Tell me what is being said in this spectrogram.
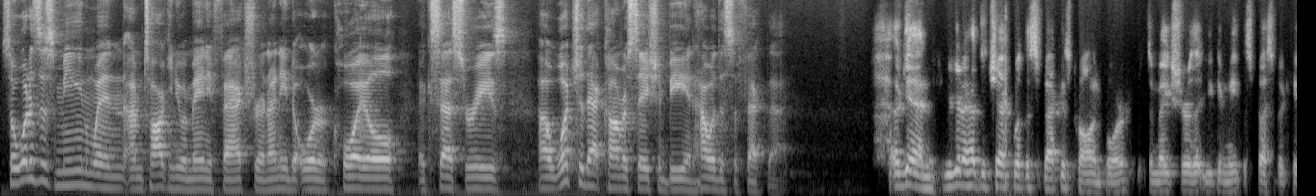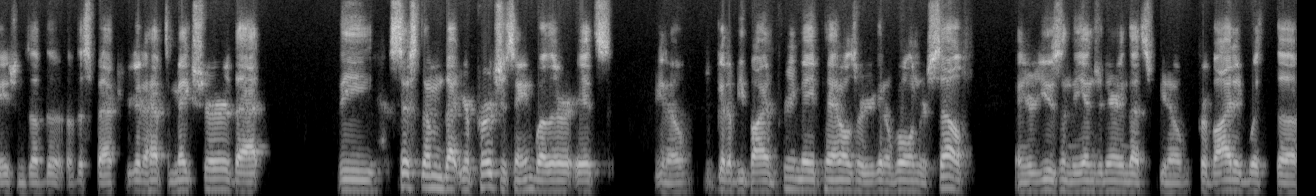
So what does this mean when I'm talking to a manufacturer and I need to order coil, accessories? Uh, what should that conversation be and how would this affect that? Again, you're going to have to check what the spec is calling for to make sure that you can meet the specifications of the of the spec. You're going to have to make sure that the system that you're purchasing, whether it's you know you're going to be buying pre-made panels or you're going to roll them yourself and you're using the engineering that's you know provided with the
